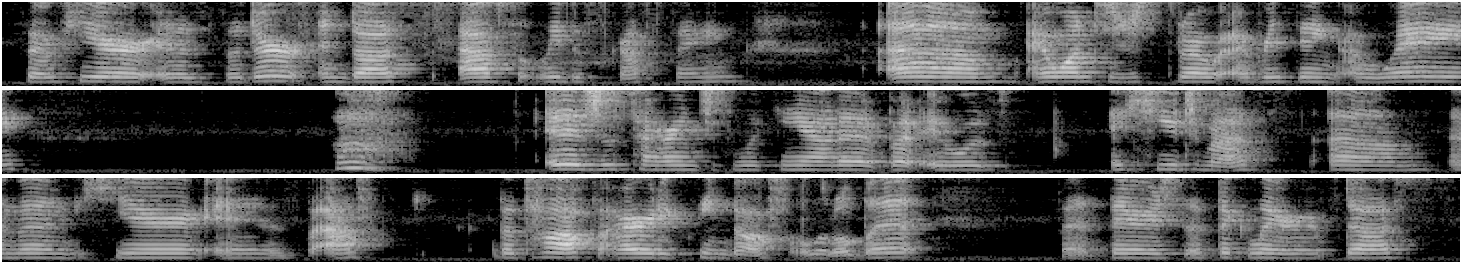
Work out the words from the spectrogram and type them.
So here is the dirt and dust, absolutely disgusting. Um, I wanted to just throw everything away. it is just tiring just looking at it, but it was a huge mess. Um, and then here is the after the top I already cleaned off a little bit, but there's a thick layer of dust.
